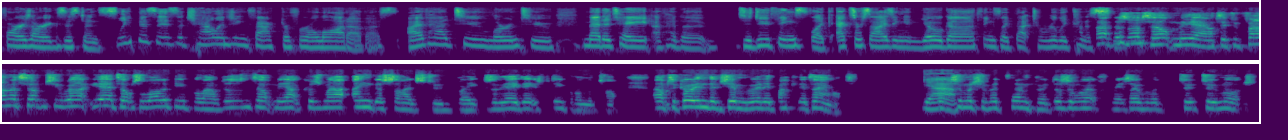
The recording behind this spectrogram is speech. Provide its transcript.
far as our existence. Sleep is is a challenging factor for a lot of us. I've had to learn to meditate. I've had to to do things like exercising and yoga, things like that, to really kind of. That does not help me out. If you find that helps you out, yeah, it helps a lot of people out. It doesn't help me out because my anger side's too great because of the ADHD people on the top. I have to go in the gym really battle it out. yeah, Got too much of a temper. It doesn't work for me. It's over the too too much.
